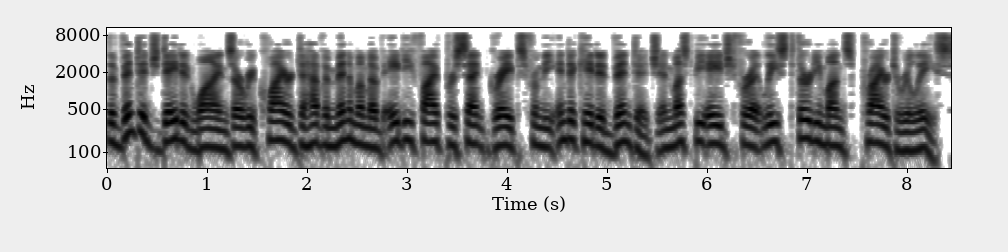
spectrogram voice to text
The vintage-dated wines are required to have a minimum of 85% grapes from the indicated vintage and must be aged for at least 30 months prior to release.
